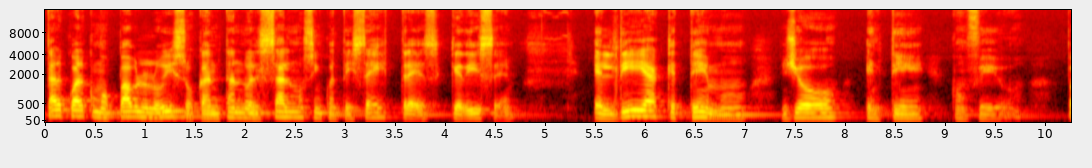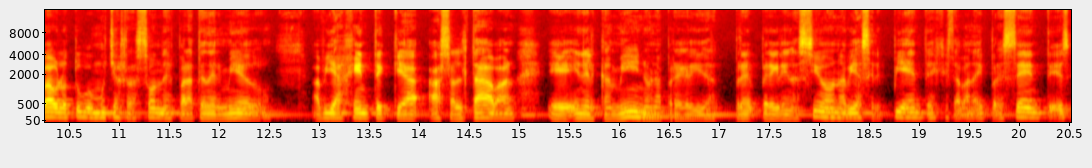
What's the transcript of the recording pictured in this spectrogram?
tal cual como Pablo lo hizo cantando el Salmo 56, 3, que dice, el día que temo, yo en ti confío. Pablo tuvo muchas razones para tener miedo, había gente que asaltaban eh, en el camino, en la peregrinación, había serpientes que estaban ahí presentes,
